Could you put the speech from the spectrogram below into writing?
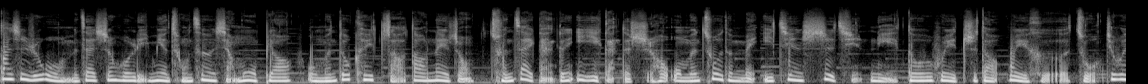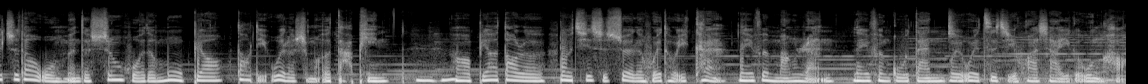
但是如果我们在生活里面从这种小目标，我们都可以找到那种存在感跟意义感的时候，我们做的每一件事情，你都会知道为何而做，就会知道我们的生活的目标到底为了什么而打拼。嗯哼，啊，不要到了六七十岁了，回头一看，那一份茫然，那一份孤单，会为自己画下一个问号。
